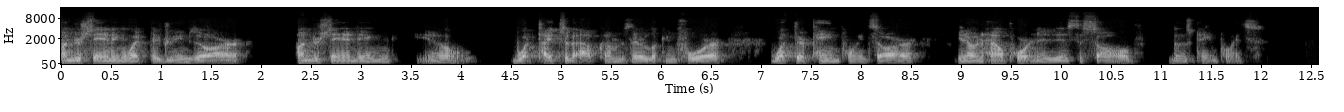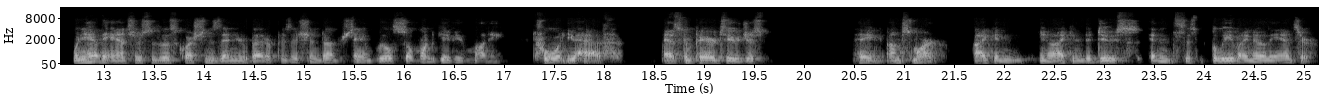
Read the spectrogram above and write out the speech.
understanding what their dreams are, understanding, you know, what types of outcomes they're looking for, what their pain points are, you know, and how important it is to solve those pain points. When you have the answers to those questions, then you're better positioned to understand will someone give you money for what you have? As compared to just, hey, I'm smart. I can, you know, I can deduce and just believe I know the answer.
